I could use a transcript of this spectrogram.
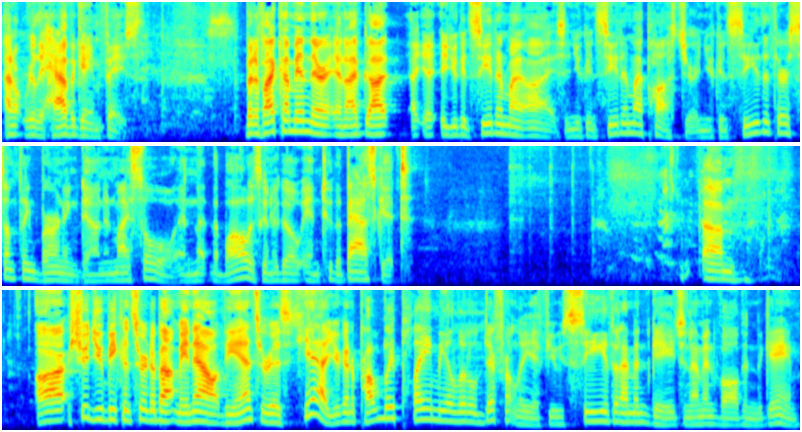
I don't really have a game face. But if I come in there and I've got, you can see it in my eyes and you can see it in my posture and you can see that there's something burning down in my soul and that the ball is going to go into the basket. Um, are, should you be concerned about me now? The answer is yeah, you're going to probably play me a little differently if you see that I'm engaged and I'm involved in the game.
